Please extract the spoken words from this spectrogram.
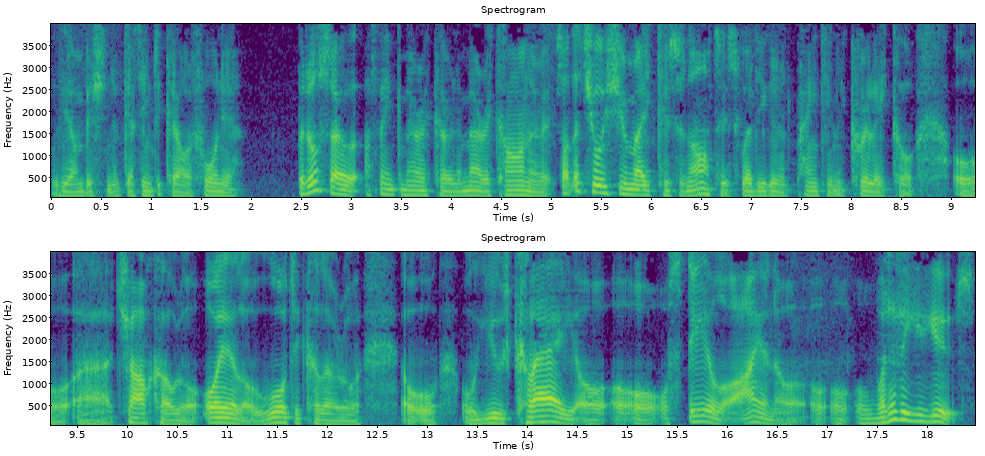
with the ambition of getting to California. But also, I think America and Americana, it's like the choice you make as an artist, whether you're going to paint in acrylic or, or uh, charcoal or oil or watercolor or, or, or use clay or, or, or steel or iron or, or, or whatever you use.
